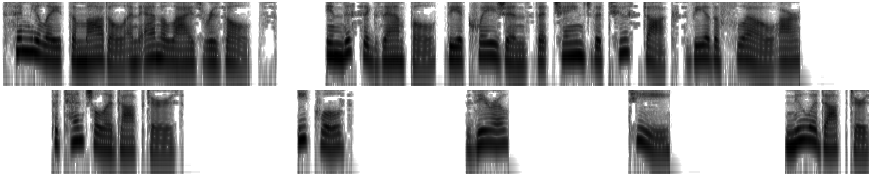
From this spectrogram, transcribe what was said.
Simulate the model and analyze results. In this example, the equations that change the two stocks via the flow are potential adopters equals 0 t new adopters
